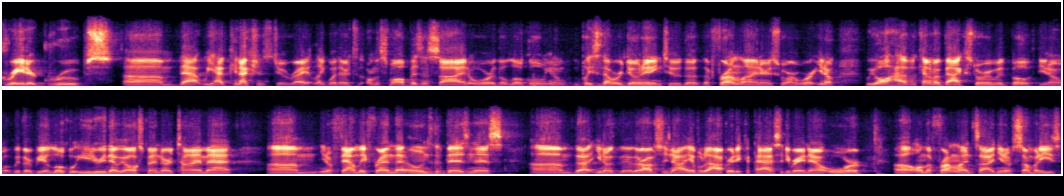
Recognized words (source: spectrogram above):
greater groups um, that we have connections to, right? Like whether it's on the small business side or the local, you know, places that we're donating to, the the frontliners who are work, you know, we all have a kind of a backstory with both. You know, whether it be a local eatery that we all spend our time at, um, you know, family friend that owns the business. Um, that you know they're, they're obviously not able to operate at capacity right now, or uh, on the frontline side, you know, somebody's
